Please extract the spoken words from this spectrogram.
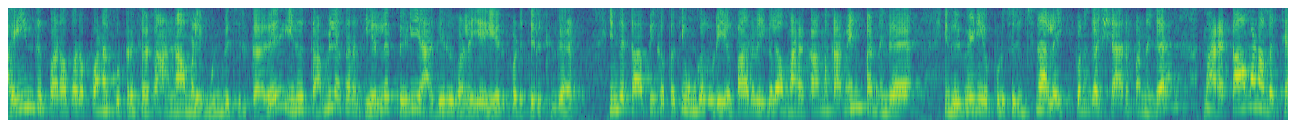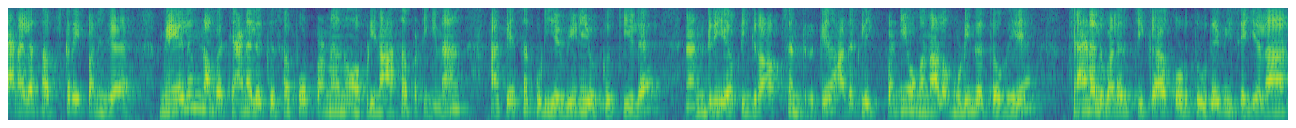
ஐந்து பரபரப்பான குற்றச்சாட்டு அண்ணாமலை முன் வச்சிருக்காரு. இது தமிழக அரசியல்ல பெரிய அதிர்வலையை ஏற்படுத்தியிருக்குங்க. இந்த டாப்பிக்கை பற்றி உங்களுடைய பார்வைகளை மறக்காம கமெண்ட் பண்ணுங்க. இந்த வீடியோ பிடிச்சிருந்துச்சுன்னா லைக் பண்ணுங்க ஷேர் பண்ணுங்க. மறக்காம நம்ம சேனலை சப்ஸ்கிரைப் பண்ணுங்க. மேலும் நம்ம சேனலுக்கு சப்போர்ட் பண்ணணும் அப்படின்னு ஆசைப்பட்டீங்கன்னா நான் பேசக்கூடிய வீடியோக்கு கீழே நன்றி அப்படிங்கிற ஆப்ஷன் இருக்கு. அதை கிளிக் பண்ணி உங்களால் முடிந்த தொகையை சேனல் வளர்ச்சிக்காக கொடுத்து உதவி செய்யலாம்.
